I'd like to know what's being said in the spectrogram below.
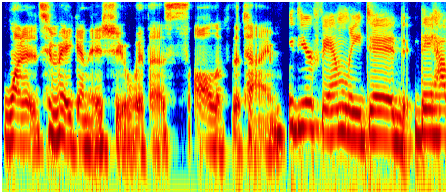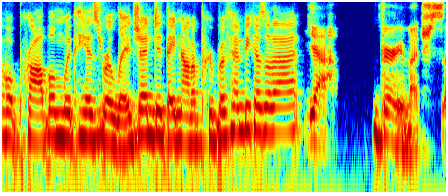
wanted to make an issue with us all of the time. With your family, did they have a problem with his religion? Did they not approve of him because of that? Yeah, very much so.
